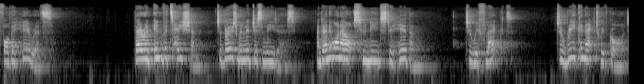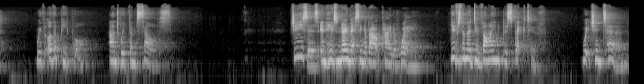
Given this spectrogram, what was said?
for the hearers. They're an invitation to those religious leaders and anyone else who needs to hear them to reflect, to reconnect with God, with other people, and with themselves. Jesus, in his no messing about kind of way, gives them a divine perspective, which in turn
